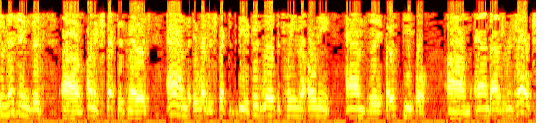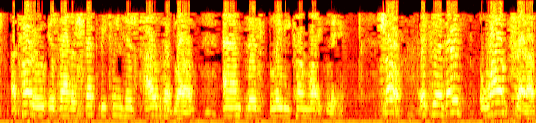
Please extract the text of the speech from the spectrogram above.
cementing this um, unexpected marriage, and it was expected to be a goodwill between the Oni and the Earth people. Um, and as a result, Ataru is rather stuck between his childhood love and this lady come lightly. So, it's a very wild setup,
